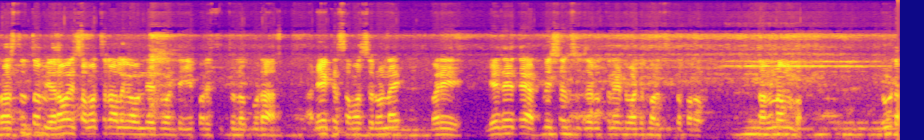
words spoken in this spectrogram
ప్రస్తుతం ఎనభై సంవత్సరాలుగా ఉండేటువంటి ఈ పరిస్థితుల్లో కూడా అనేక సమస్యలు ఉన్నాయి మరి ఏదైతే అడ్మిషన్స్ జరుగుతున్నటువంటి పరిస్థితి తరుణంలో నూట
